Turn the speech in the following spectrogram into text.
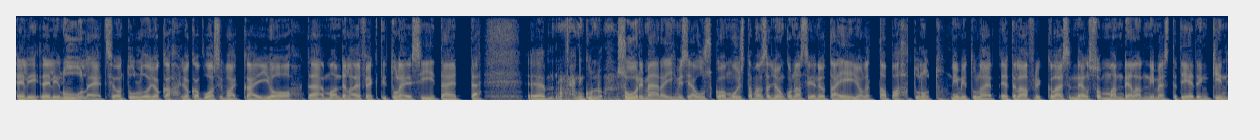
eli, eli luulee, että se on tullut joka, joka vuosi, vaikka ei ole. Tämä Mandela-efekti tulee siitä, että ähm, niin kun suuri määrä ihmisiä uskoo muistavansa jonkun asian, jota ei ole tapahtunut. Nimi tulee eteläafrikkalaisen Nelson Mandelan nimestä tietenkin.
